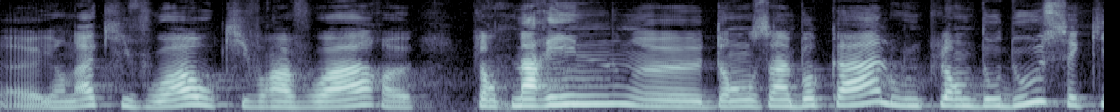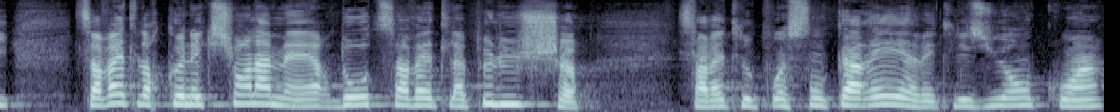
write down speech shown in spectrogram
Il y en a qui voient ou qui vont avoir plante marine dans un bocal ou une plante d'eau douce, et qui, ça va être leur connexion à la mer. D'autres, ça va être la peluche ça va être le poisson carré avec les yeux en coin,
